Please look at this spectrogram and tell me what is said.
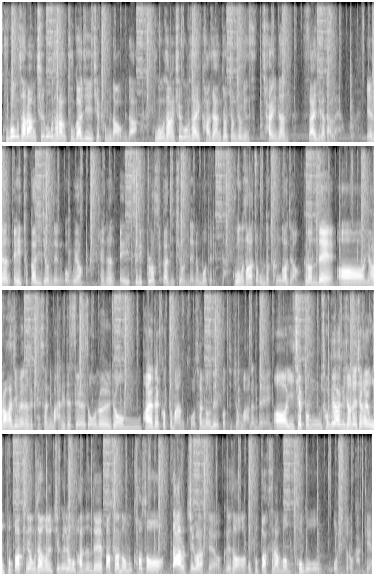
904랑 704랑 두 가지 제품이 나옵니다. 904랑 704의 가장 결정적인 차이는 사이즈가 달라요 얘는 A2까지 지원되는 거고요. 걔는 A3 플러스까지 지원되는 모델입니다. 904가 조금 더 큰 거죠. 그런데 어, 여러 가지 면에서 개선이 많이 됐어요. 그래서 오늘 좀 봐야 될 것도 많고 설명드릴 것도 좀 많은데 어, 이 제품 소개하기 전에 제가 open box 영상을 찍으려고 봤는데 박스가 너무 커서 따로 찍어놨어요. 그래서 오픈박스를 한번 보고 오시도록 할게요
